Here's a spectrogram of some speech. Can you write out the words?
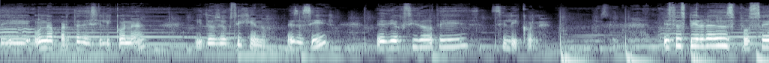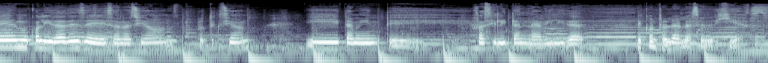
de una parte de silicona y dos de oxígeno, es decir, de dióxido de silicona. Estas piedras poseen cualidades de sanación, protección y también te facilitan la habilidad de controlar las energías.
